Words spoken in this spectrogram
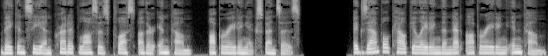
vacancy and credit losses plus other income, operating expenses. Example calculating the net operating income.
